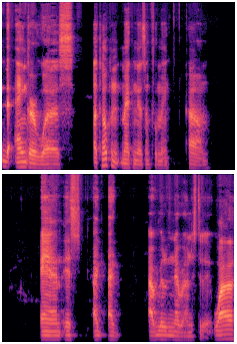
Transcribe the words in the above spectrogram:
the anger was a coping mechanism for me. Um, and it's, I, I, I really never understood why.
